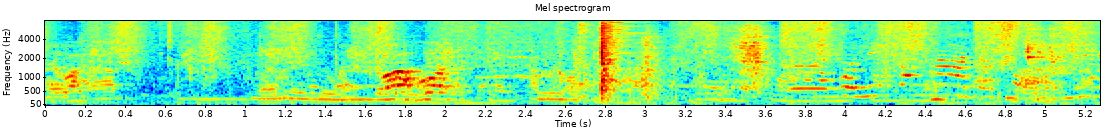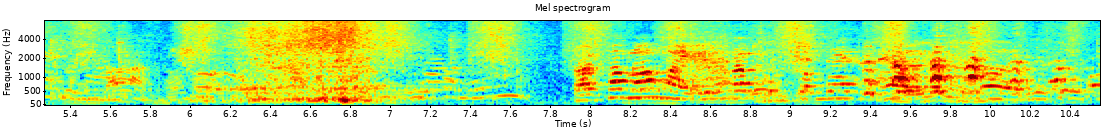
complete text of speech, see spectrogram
นะครับพ่อพ่อบ้านเขาฝากช่องน้องใหม่เลยนะครับผมจำได้แล้ว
